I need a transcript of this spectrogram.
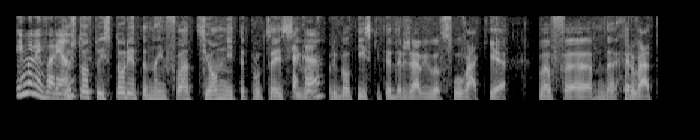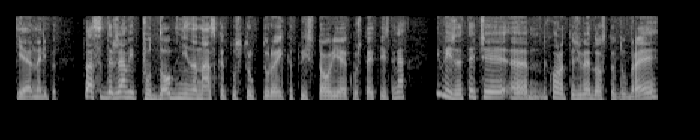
има ли вариант? Защото историята на инфлационните процеси в прибалтийските държави, в Словакия, в uh, Харватия, нали, това са държави подобни на нас като структура и като история, ако щете и така. И виждате, че uh, хората живеят доста добре,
